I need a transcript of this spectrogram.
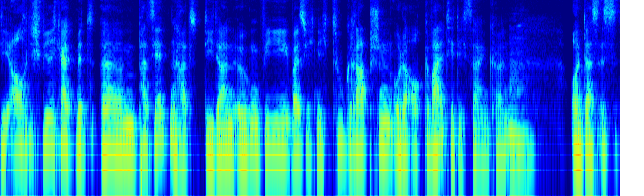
die auch die Schwierigkeit mit ähm, Patienten hat, die dann irgendwie, weiß ich nicht, zugrapschen oder auch gewalttätig sein können. Mhm. Und das ist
